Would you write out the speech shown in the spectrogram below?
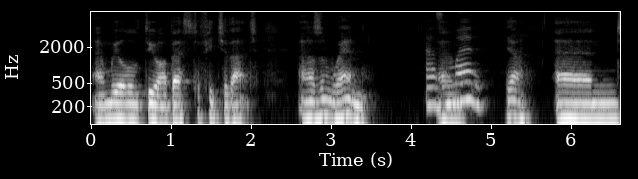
and we'll do our best to feature that as and when. As Um, and when. Yeah. And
